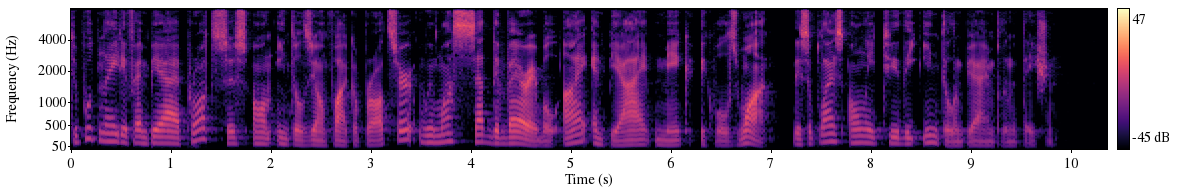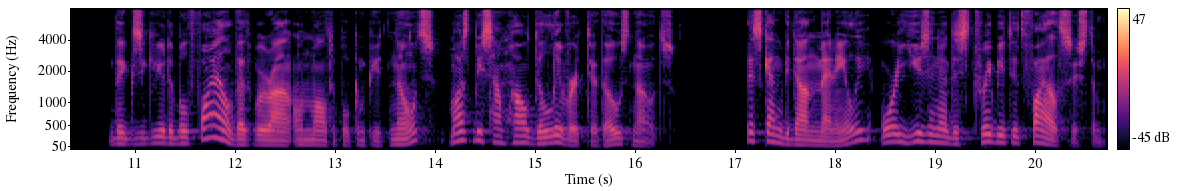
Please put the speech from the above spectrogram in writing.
To put native MPI processes on Intel Xeon Phi processor, we must set the variable I_MPI_MIC equals 1. This applies only to the Intel MPI implementation. The executable file that we run on multiple compute nodes must be somehow delivered to those nodes. This can be done manually or using a distributed file system,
